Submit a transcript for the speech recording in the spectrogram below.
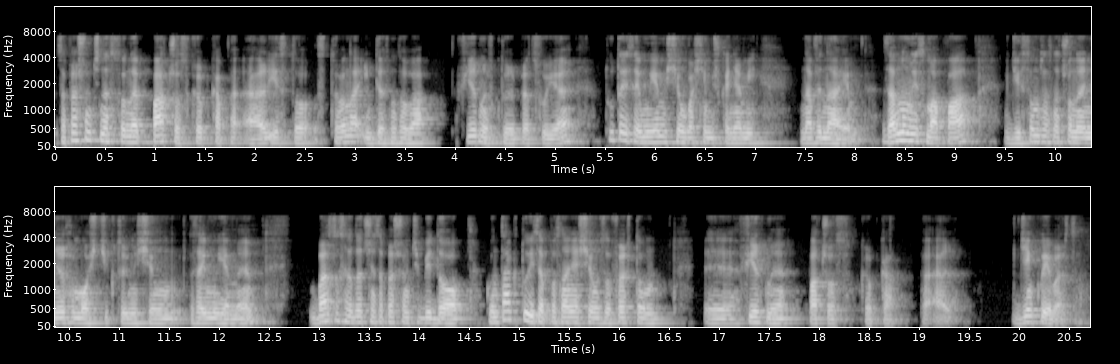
zapraszam Cię na stronę patchos.pl. Jest to strona internetowa firmy, w której pracuję. Tutaj zajmujemy się właśnie mieszkaniami na wynajem. Za mną jest mapa, gdzie są zaznaczone nieruchomości, którymi się zajmujemy. Bardzo serdecznie zapraszam Ciebie do kontaktu i zapoznania się z ofertą y, firmy patchos.pl. Dziękuję bardzo.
